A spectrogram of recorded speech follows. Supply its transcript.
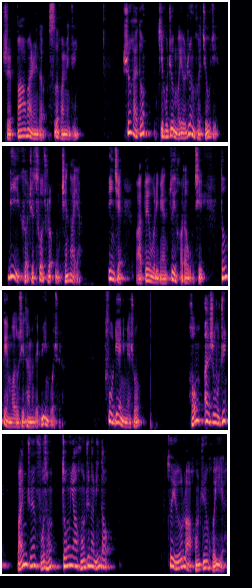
是八万人的四方面军，徐海东几乎就没有任何纠结。立刻就凑出了五千大洋，并且把队伍里面最好的武器都给毛主席他们给运过去了。复电里面说：“红二十五军完全服从中央红军的领导。”这有老红军回忆啊，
